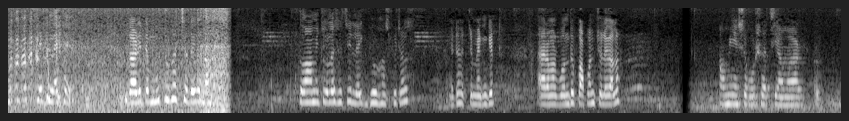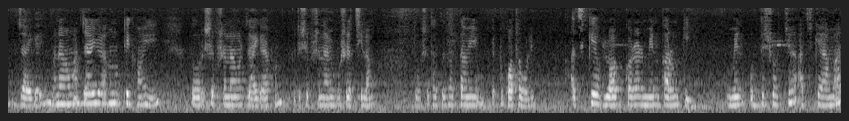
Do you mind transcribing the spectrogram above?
মুতু করছে এখানে। গাড়িতে মুতু করছে, দেখো না। তো আমি চলে এসেছি লেক ভিউ হসপিটাল। এটা হচ্ছে মেন গেট আর আমার বন্ধু পাপন চলে গেল। আমি এসে বসে আছি আমার জায়গায় মানে আমার জায়গা এখনও ঠিক হয়নি। তো রিসেপশনে আমার জায়গা এখন। রিসেপশনে আমি বসে ছিলাম তো বসে থাকতে থাকতে আমি একটু কথা বলি। আজকে ভ্লগ করার মেন কারণ কি? মেন উদ্দেশ্য হচ্ছে আজকে আমার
